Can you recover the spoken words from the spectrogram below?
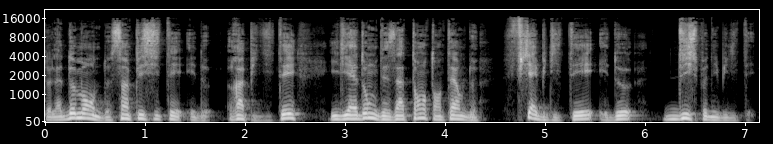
de la demande de simplicité et de rapidité, il y a donc des attentes en termes de fiabilité et de disponibilité.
